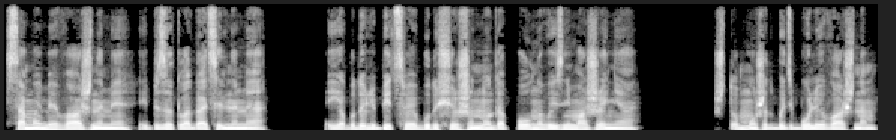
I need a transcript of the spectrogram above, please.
Самыми важными и безотлагательными. Я буду любить свою будущую жену до полного изнеможения. Что может быть более важным?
